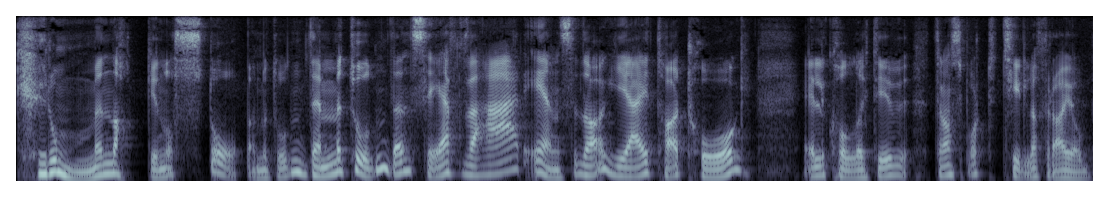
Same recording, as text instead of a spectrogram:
krumme nakken og stå-på-metoden. Den metoden den ser jeg hver eneste dag jeg tar tog eller kollektivtransport til og fra jobb.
